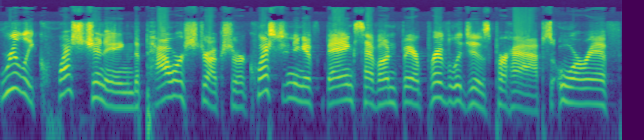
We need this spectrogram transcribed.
really questioning the power structure, questioning if banks have unfair privileges, perhaps, or if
